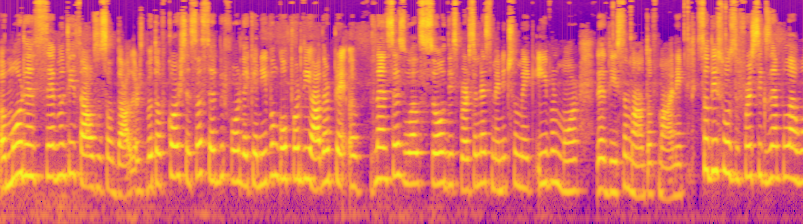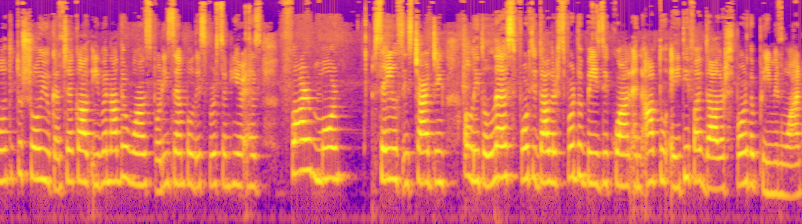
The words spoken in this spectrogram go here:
uh, more than seventy thousands of dollars. But of course as i said before they can even go for the other uh, plans as well. So this person has managed to make even more than this amount of money. So this was the first example i wanted to show you, you can check check out even other ones. For example this person here has far more sales is charging a little less $40 for the basic one and up to $85 for the premium one.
